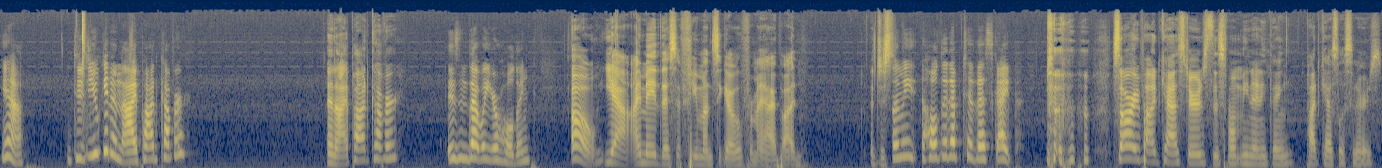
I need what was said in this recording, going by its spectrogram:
Yeah. Did you get an iPod cover? An iPod cover? Isn't that what you're holding? Oh, yeah, I made this a few months ago for my iPod. I just Let me hold it up to the Skype. Sorry podcasters, this won't mean anything. Podcast listeners.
